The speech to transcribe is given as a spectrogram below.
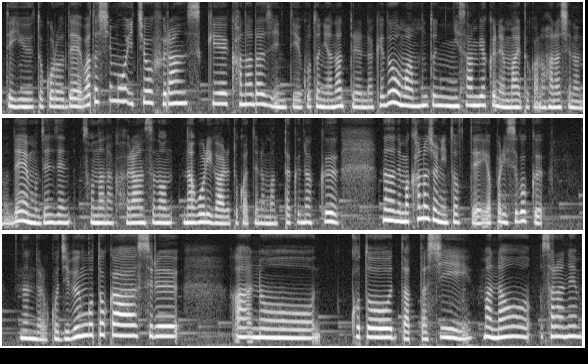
っていうところで私も一応フランス系カナダ人っていうことにはなってるんだけどまあ本当に2300年前とかの話なのでもう全然そんななんかフランスの名残があるとかっていうのは全くなくなのでまあ彼女にとってやっぱりすごくなんだろうこう自分ごと化するあのことだったしまあなおさらね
